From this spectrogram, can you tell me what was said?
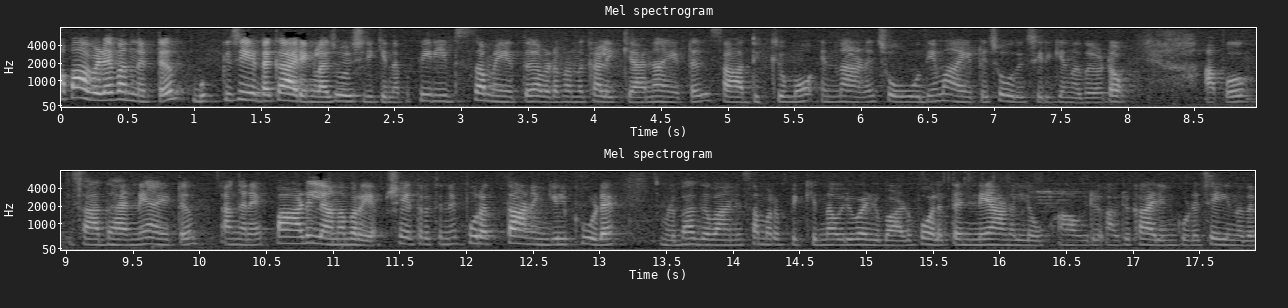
അപ്പോൾ അവിടെ വന്നിട്ട് ബുക്ക് ചെയ്യേണ്ട കാര്യങ്ങളാണ് ചോദിച്ചിരിക്കുന്നത്. അപ്പോൾ പിരീഡ് സമയത്ത് അവിടെ വന്ന് കളിക്കാനായിട്ട് സാധിക്കുമോ എന്നാണ് ചോദ്യമായിട്ട് ചോദിച്ചിരിക്കുന്നത് കേട്ടോ. അപ്പോൾ സാധാരണയായിട്ട് അങ്ങനെ പാടില്ല എന്ന് പറയാം. ക്ഷേത്രത്തിന് പുറത്താണെങ്കിൽ കൂടെ നമ്മൾ ഭഗവാന് സമർപ്പിക്കുന്ന ഒരു വഴിപാട് പോലെ തന്നെയാണല്ലോ ആ ഒരു ആ ഒരു കാര്യം കൂടെ ചെയ്യുന്നത്.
